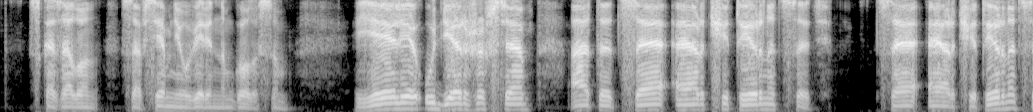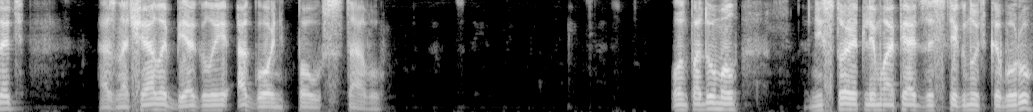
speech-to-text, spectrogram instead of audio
— сказал он совсем неуверенным голосом. «Еле удержишься от ЦР-14». ЦР-14 означало «беглый огонь по уставу». Он подумал, не стоит ли ему опять застегнуть кобуру,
